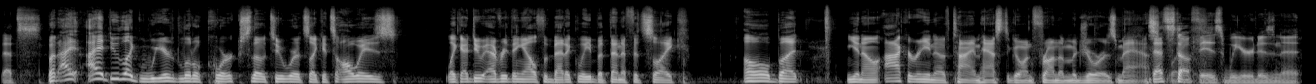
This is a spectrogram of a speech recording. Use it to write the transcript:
That's But I I do like weird little quirks though too, where it's like it's always like I do everything alphabetically, but then if it's like, oh, but you know, Ocarina of Time has to go in front of Majora's Mask. that Like, stuff is weird, isn't it?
